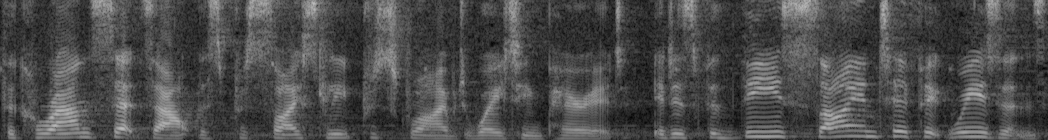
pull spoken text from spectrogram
the Quran sets out this precisely prescribed waiting period. It is for these scientific reasons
